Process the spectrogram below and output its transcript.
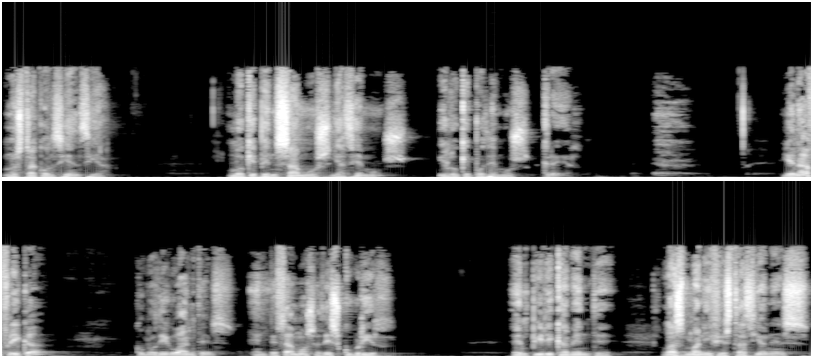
nuestra conciencia, lo que pensamos y hacemos y lo que podemos creer. Y en África, como digo antes, empezamos a descubrir empíricamente las manifestaciones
